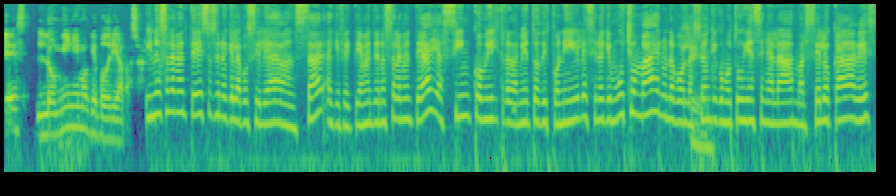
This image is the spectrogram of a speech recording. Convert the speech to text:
que es lo mínimo que podría pasar. Y no solamente eso, sino que la posibilidad de avanzar a que efectivamente no solamente haya 5.000 tratamientos disponibles, sino que mucho más en una población que, como tú bien señalabas, Marcelo, cada vez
